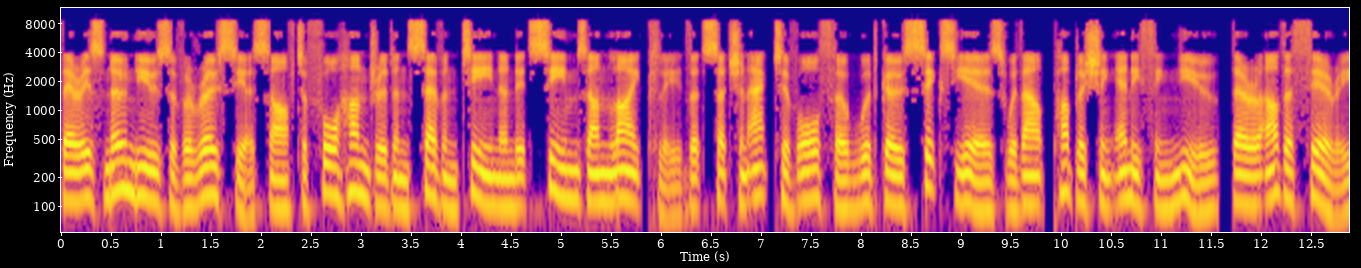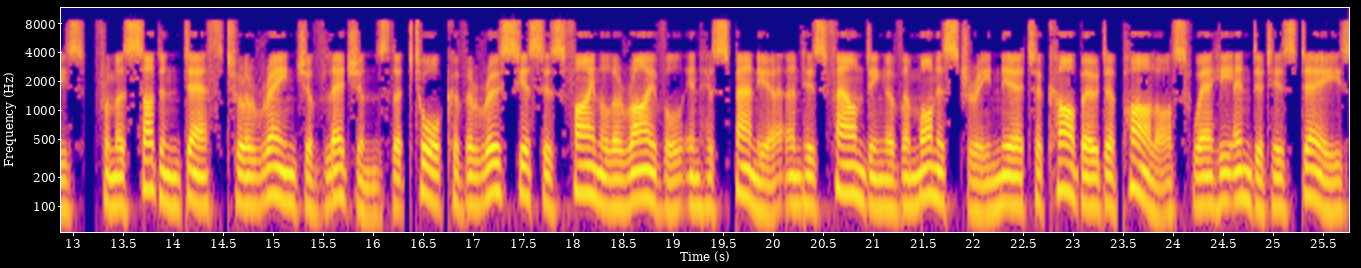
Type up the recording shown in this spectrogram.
there is no news of Orosius after 417 and it seems unlikely that such an active author would go six years without publishing anything new. There are other theories, from a sudden death to a range of legends that talk of Orosius's final arrival in Hispania and his founding of a monastery near to de Palos where he ended his days,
